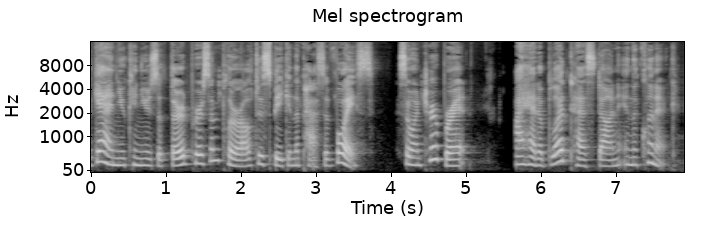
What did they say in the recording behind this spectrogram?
Again, you can use the third person plural to speak in the passive voice. So interpret, I had a blood test done in the clinic.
